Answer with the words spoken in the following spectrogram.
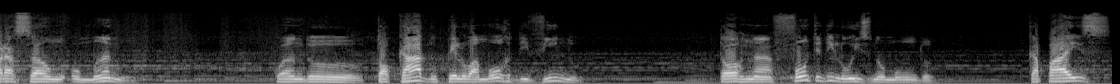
coração humano, quando tocado pelo amor divino, torna fonte de luz no mundo, capaz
